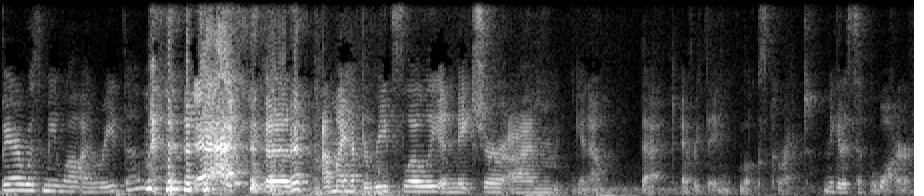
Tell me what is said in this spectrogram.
bear with me while I read them. Yeah. because I might have to read slowly and make sure I'm, you know, that everything looks correct. Let me get a sip of water.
